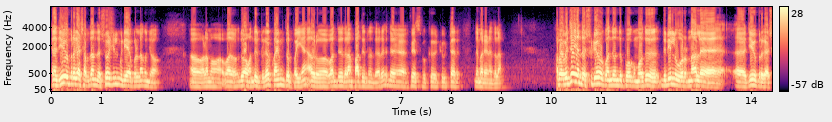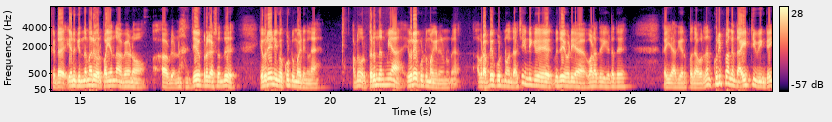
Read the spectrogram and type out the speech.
ஏன்னா ஜிவி பிரகாஷ் அப்போ தான் இந்த சோஷியல் மீடியாக்குள்ளலாம் கொஞ்சம் வளமாக இதுவாக வந்துகிட்டு இருக்கார். கோயம்புத்தூர் பையன் அவர் வந்து இதெல்லாம் பார்த்துக்கிட்டு இருந்தார். இந்த ஃபேஸ்புக்கு ட்விட்டர் இந்த மாதிரியான இதெல்லாம் அப்போ விஜய் அந்த ஸ்டுடியோவுக்கு வந்து வந்து போகும்போது திடீர்னு ஒரு நாள் அஹ், ஜிவி பிரகாஷ் கிட்ட எனக்கு இந்த மாதிரி ஒரு பையன் தான் வேணும் அப்படின்னு. ஜிவி பிரகாஷ் வந்து இவரே நீங்கள் கூட்டு போயிடுங்களேன். அப்படின்னு ஒரு பெருந்தன்மையாக இவரே கூட்டு போயிடணும்னு அவர் அப்படியே கூட்டின்னு வந்தாச்சு. இன்றைக்கி விஜயோடைய வலது இடது கையாக இருப்பது அவர் தான் குறிப்பாக இந்த ஐடி விங்கை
